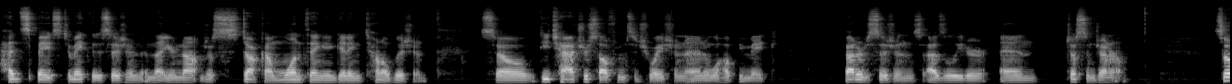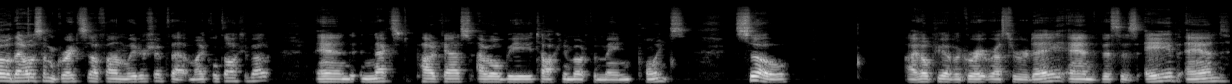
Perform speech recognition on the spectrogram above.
headspace to make the decision and that you're not just stuck on one thing and getting tunnel vision. So detach yourself from the situation and it will help you make better decisions as a leader and just in general. So that was some great stuff on leadership that Michael talked about. And next podcast, I will be talking about the main points. So I hope you have a great rest of your day. And this is Abe and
